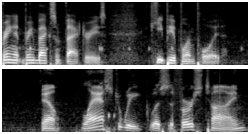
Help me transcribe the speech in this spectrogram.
bring it, bring back some factories, keep people employed. Now, last week was the first time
